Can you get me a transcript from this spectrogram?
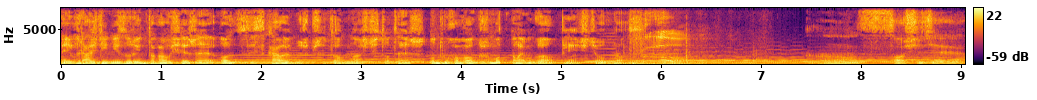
Najwyraźniej nie zorientował się, że odzyskałem już przytomność, to też odruchowo grzmotnąłem go pięścią w nos. O! O, co się dzieje?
